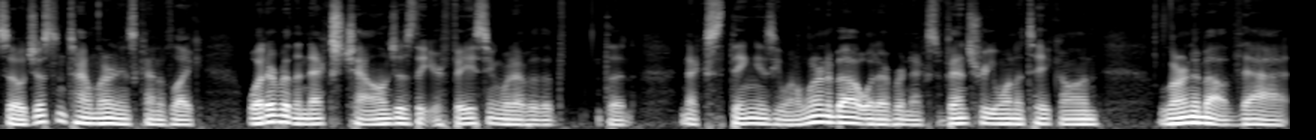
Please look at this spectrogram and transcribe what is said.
so just in time learning is kind of like whatever the next challenges that you're facing whatever the the next thing is you want to learn about whatever next venture you want to take on learn about that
